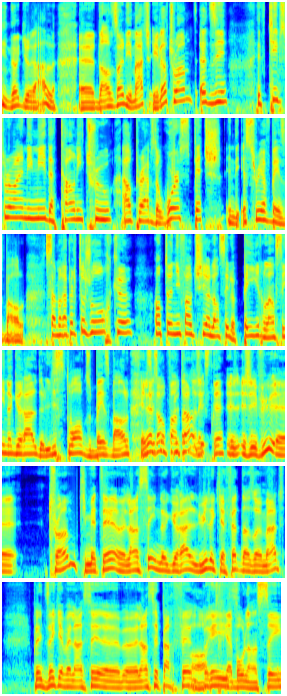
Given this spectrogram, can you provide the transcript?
inaugural euh, dans un des matchs. Et là, Trump a dit, It keeps reminding me that Tony threw out perhaps the worst pitch in the history of baseball. Ça me rappelle toujours que Anthony Fauci a lancé le pire lancer inaugural de l'histoire du baseball. Et là, donc, plus tard, j'ai vu euh, Trump qui mettait un lancer inaugural, lui, là, qui a fait dans un match. Puis il disait qu'il avait lancé euh, euh lancé parfait, une brise. Très beau lancé.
